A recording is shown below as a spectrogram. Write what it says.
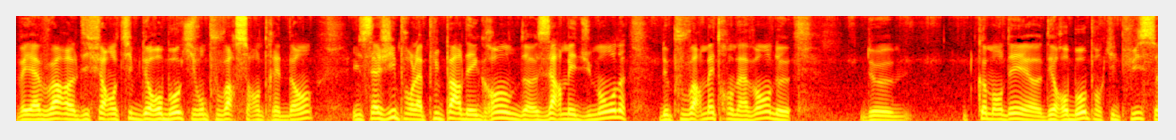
Il va y avoir différents types de robots qui vont pouvoir se rentrer dedans. Il s'agit pour la plupart des grandes armées du monde de pouvoir mettre en avant, de, de commander des robots pour qu'ils puissent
